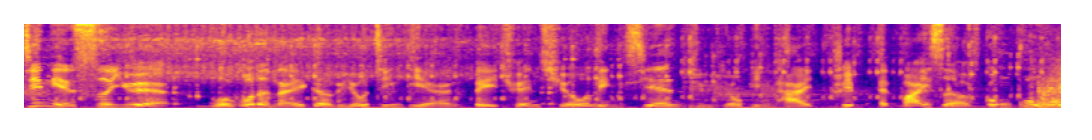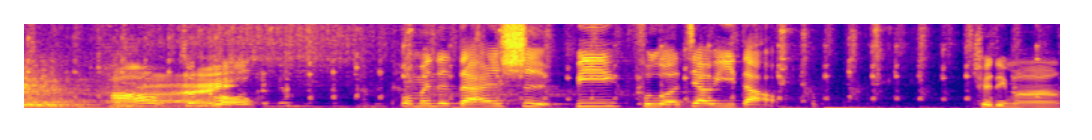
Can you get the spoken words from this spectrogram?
今年四月，我国的哪一个旅游景点被全球领先旅游平台 TripAdvisor 公布？好，来曾红，我们的答案是 B，佛罗交怡岛。确定吗？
